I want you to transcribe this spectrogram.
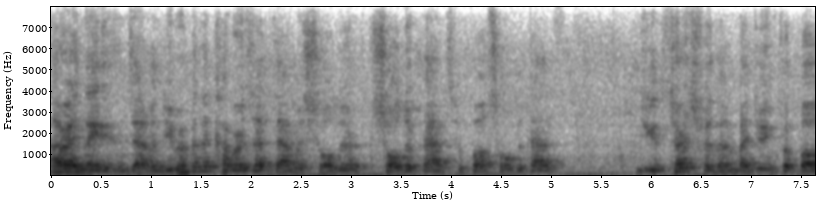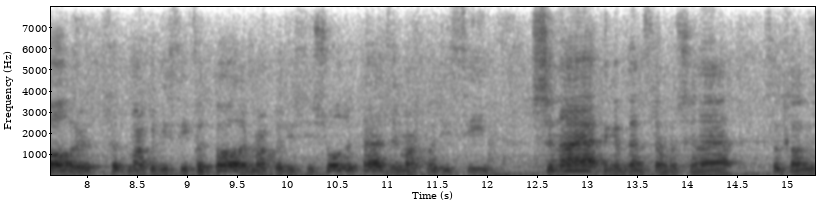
All right, ladies and gentlemen, do you remember the covers I've done with shoulder shoulder pads, football shoulder pads? You can search for them by doing football or Marco DC football or Marco DC shoulder pads or Marco DC Shania. I think I've done some with Shania. So it's called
